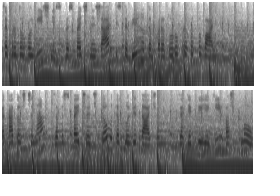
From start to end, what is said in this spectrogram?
це про довговічність, безпечний жар і стабільну температуру приготування. Така товщина забезпечує чудову тепловіддачу, завдяки якій ваш плов,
